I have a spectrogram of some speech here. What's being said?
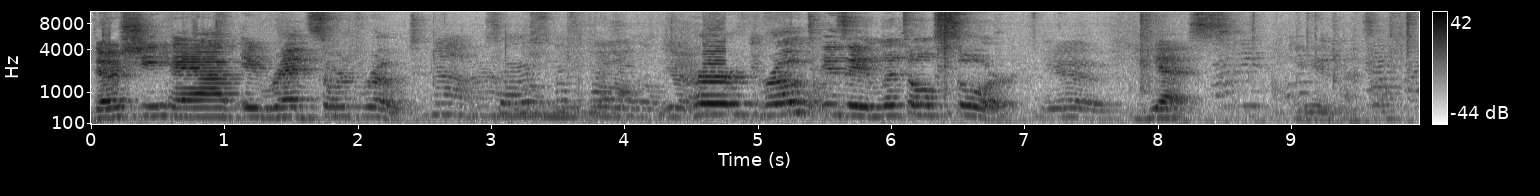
Does she have a red sore throat? No. Her throat is a little sore. Yes. You need a pencil.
